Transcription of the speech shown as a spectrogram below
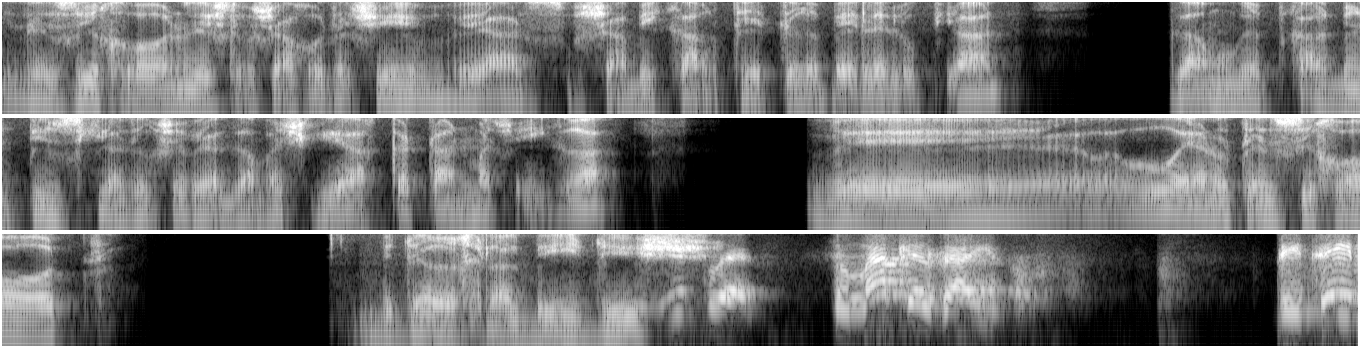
לזיכרון לשלושה חודשים, ואז שם הכרתי את רבי אלופיאן, גם הוא רב קלמן פינסקי, אני חושב היה גם משגיח קטן, מה שנקרא, והוא היה נותן שיחות בדרך כלל ביידיש. zum Makel sein. Die פון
